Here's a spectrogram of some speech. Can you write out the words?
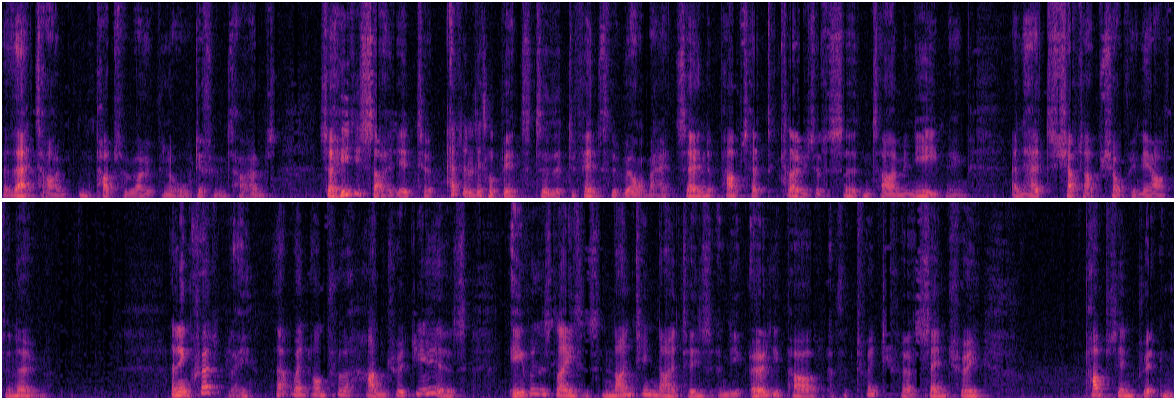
At that time, pubs were open at all different times. So he decided to add a little bit to the Defence of the Realm Act, saying that pubs had to close at a certain time in the evening and had to shut up shop in the afternoon. And incredibly, that went on for a hundred years, even as late as the 1990s and the early part of the 21st century, pubs in Britain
